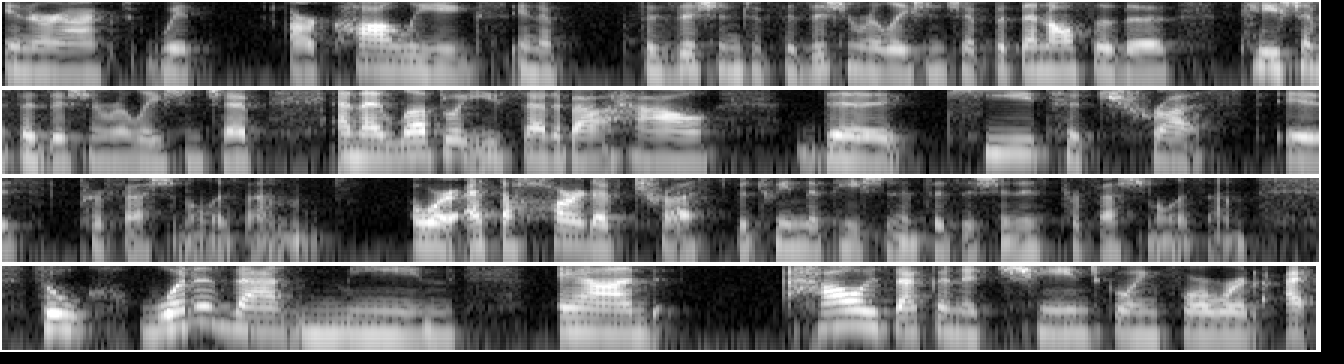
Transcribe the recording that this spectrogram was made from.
interact with our colleagues in a physician to physician relationship, but then also the patient physician relationship. And I loved what you said about how the key to trust is professionalism or at the heart of trust between the patient and physician is professionalism. So, what does that mean? And how is that going to change going forward? I,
